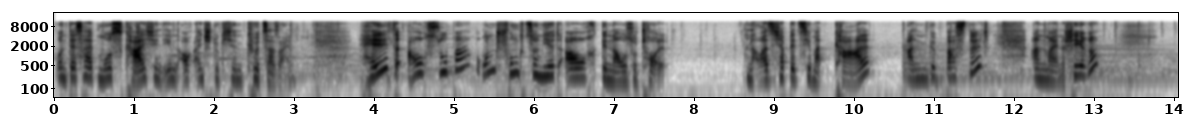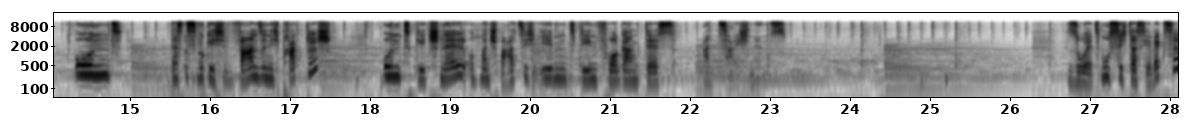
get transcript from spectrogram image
Und deshalb muss Karlchen eben auch ein Stückchen kürzer sein. Hält auch super und funktioniert auch genauso toll. Genau, also ich habe jetzt hier mal Karl angebastelt an meine Schere. Und das ist wirklich wahnsinnig praktisch und geht schnell und man spart sich eben den Vorgang des Anzeichnens. So, jetzt muss ich das hier wechseln,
